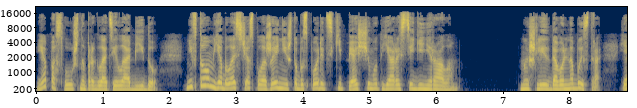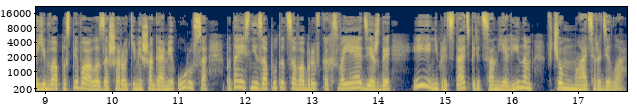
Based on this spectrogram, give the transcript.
Я послушно проглотила обиду. Не в том я была сейчас в положении, чтобы спорить с кипящим от ярости генералом. Мы шли довольно быстро. Я едва поспевала за широкими шагами Уруса, пытаясь не запутаться в обрывках своей одежды и не предстать перед Сан-Ялином, в чем мать родила.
